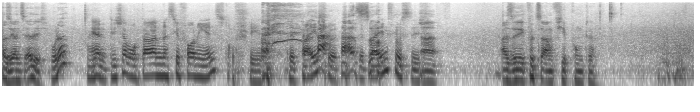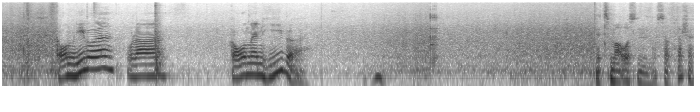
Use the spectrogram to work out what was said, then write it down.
Also, ganz ehrlich, oder? Ja, das liegt aber auch daran, dass hier vorne Jens drauf steht. Das beeinflusst, Ach das beeinflusst dich. Ah. Also, ich würde sagen, vier Punkte. Gaumenliebe oder Gaumenhiebe? Jetzt mal außen aus der Flasche.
